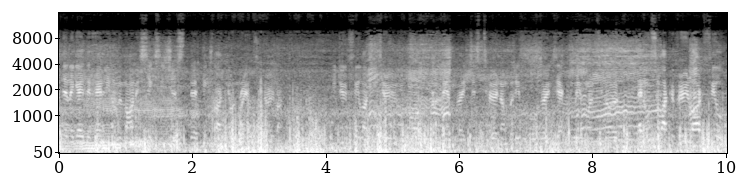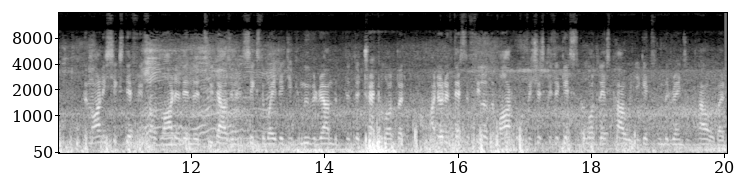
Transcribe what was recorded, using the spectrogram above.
but then again, the handling of the 96 is just, they're things like on rails, you know, like, you do feel like you're steering from them, they just turn unbelievable, go exactly where you want to go, and also like a very light feel. The 96 definitely felt lighter than the 2006, the way that you can move it around the, the, the track a lot, but I don't know if that's the feel of the bike or if it's just because it gets a lot less power when you get to the mid-range of power, but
